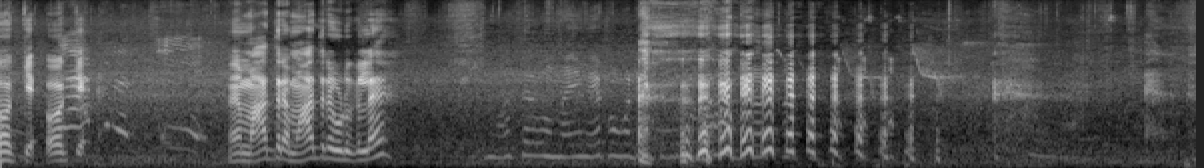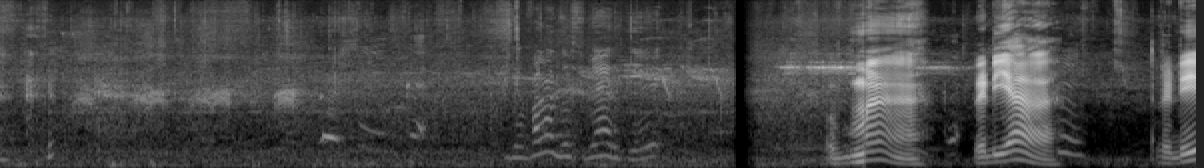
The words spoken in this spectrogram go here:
Okay okay. மாத்திரை மாத்திரை கொடுக்கல? எவ்வளோ தூசிலாம் ரெடியா? ரெடி?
